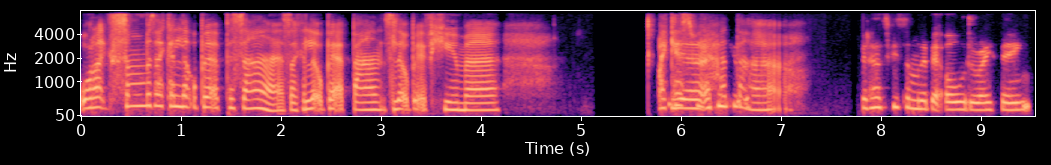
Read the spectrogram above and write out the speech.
Or like someone with like a little bit of pizzazz, like a little bit of bounce, a little bit of humour. I guess Yeah, we I had think it was- that. It has to be someone a bit older, I think.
